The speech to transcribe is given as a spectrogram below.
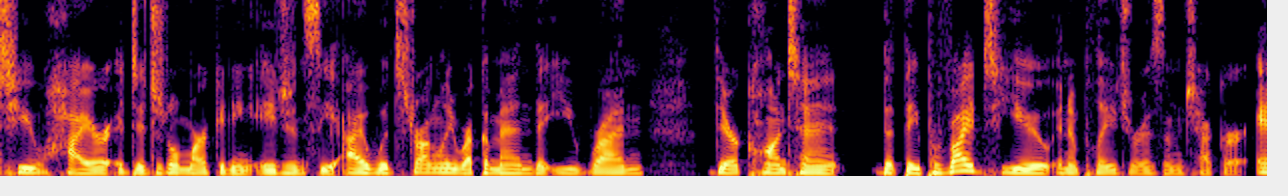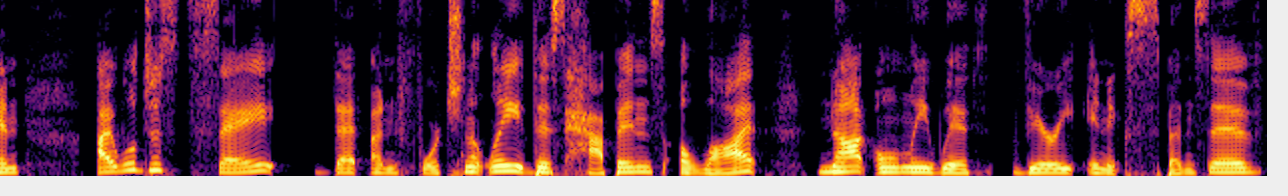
to hire a digital marketing agency, I would strongly recommend that you run their content that they provide to you in a plagiarism checker. And I will just say that unfortunately, this happens a lot, not only with very inexpensive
